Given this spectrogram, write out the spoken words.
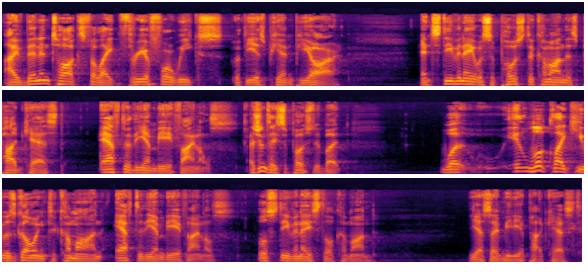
I've been in talks for like three or four weeks with ESPN PR, and Stephen A was supposed to come on this podcast after the NBA Finals. I shouldn't say supposed to, but what it looked like he was going to come on after the NBA Finals. Will Stephen A still come on the SI Media podcast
